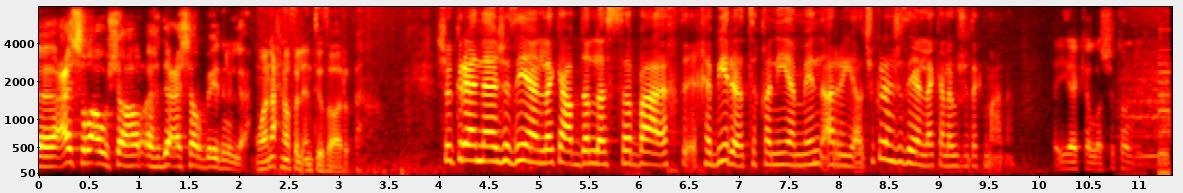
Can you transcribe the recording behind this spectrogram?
10 آه، أو شهر 11 بإذن الله. ونحن في الانتظار. شكرا جزيلا لك عبد الله السبع خبير تقنية من الرياض، شكرا جزيلا لك على وجودك معنا. حياك الله شكرا جزيلا.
